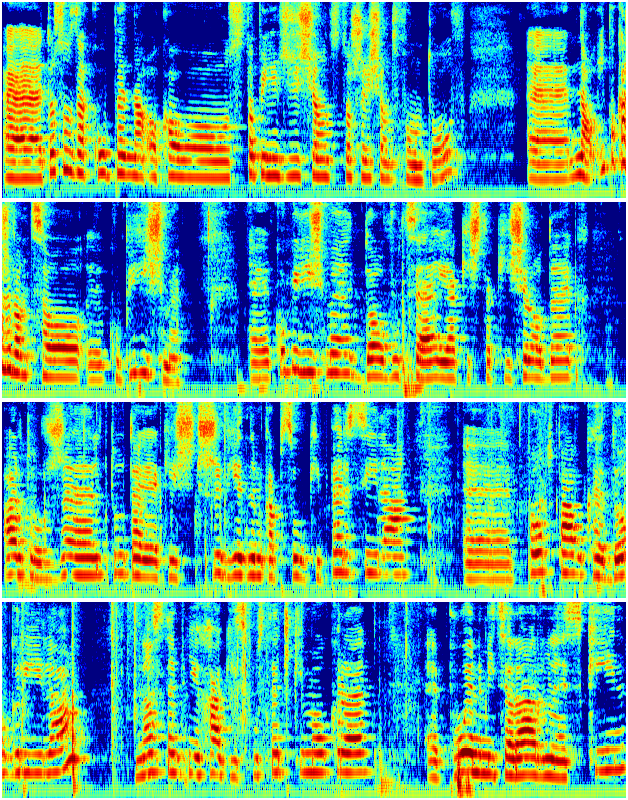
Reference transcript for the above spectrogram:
E, to są zakupy na około 150-160 funtów. E, no i pokażę Wam, co y, kupiliśmy. E, kupiliśmy do WC jakiś taki środek Artur Żel, tutaj jakieś trzy w jednym kapsułki Persila, podpałkę do grilla, następnie hagi z chusteczki mokre, e, płyn micelarny Skin,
